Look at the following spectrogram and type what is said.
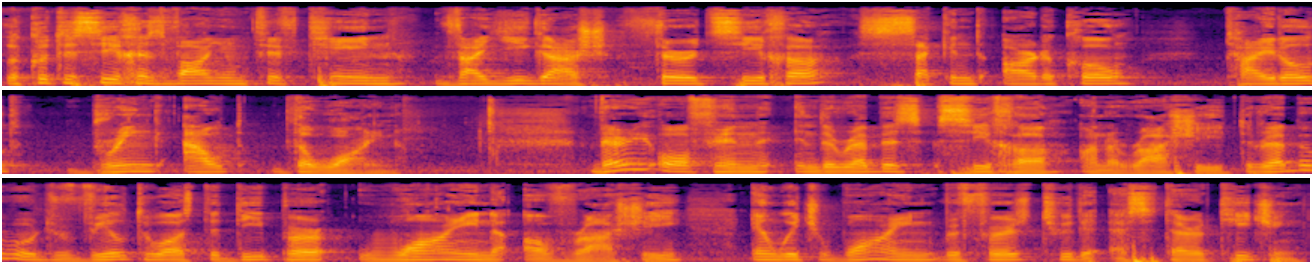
Likkutei Sichos, volume 15, Vayigash, third Sicha, second article, titled Bring Out the Wine. Very often in the Rebbe's Sicha on a Rashi, the Rebbe would reveal to us the deeper wine of Rashi, in which wine refers to the esoteric teaching.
